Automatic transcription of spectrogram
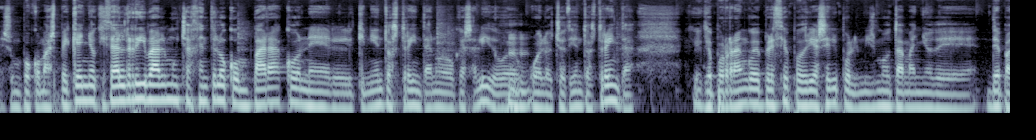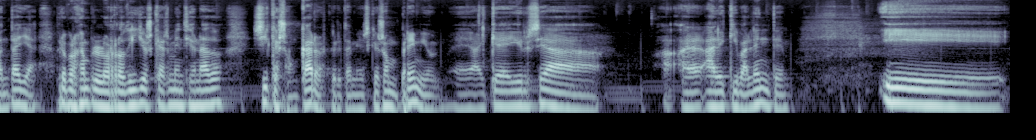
es un poco más pequeño. Quizá el rival, mucha gente lo compara con el 530 nuevo que ha salido o el 830, que, por rango de precio podría ser y por el mismo tamaño de, pantalla. Pero por ejemplo, los rodillos que has mencionado sí que son caros, pero también es que son premium. Eh, hay que irse a- al equivalente. Y,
